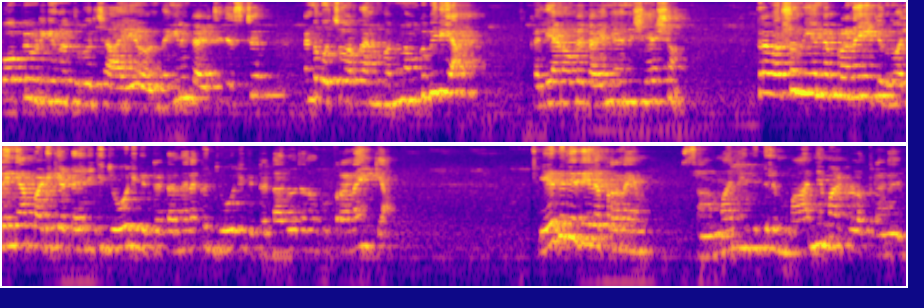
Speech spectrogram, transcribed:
കോപ്പി കുടിക്കുന്നിടത്ത് ഒരു ചായയോ എന്തെങ്കിലും കഴിച്ച് ജസ്റ്റ് രണ്ട് കൊച്ചു വർത്താനം പറഞ്ഞ് നമുക്ക് പിരിയാം. കല്യാണമൊക്കെ കഴിഞ്ഞതിന് ശേഷം ഇത്ര വർഷം നീ എന്നെ പ്രണയിക്കുന്നു. അല്ലെങ്കിൽ ഞാൻ പഠിക്കട്ടെ എനിക്ക് ജോലി കിട്ടട്ടെ നിനക്കും ജോലി കിട്ടട്ടെ അതുവരെ നമുക്ക് പ്രണയിക്കാം. ഏത് രീതിയിലെ പ്രണയം? സാമാന്യ രീതിയിൽ മാന്യമായിട്ടുള്ള പ്രണയം.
